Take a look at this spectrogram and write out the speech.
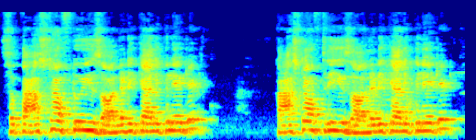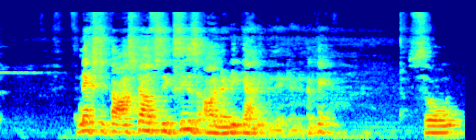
So cost of 2 is already calculated. Cost of 3 is already calculated. Next cost of 6 is already calculated. Okay. So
